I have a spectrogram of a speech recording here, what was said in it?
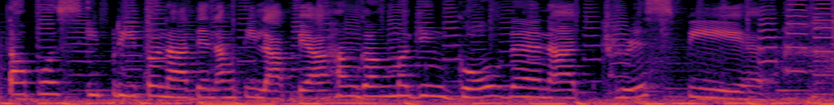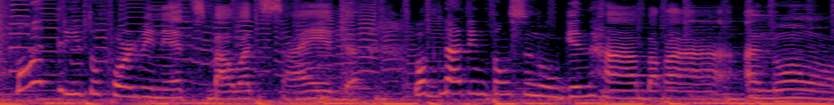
tapos iprito natin ang tilapia hanggang maging golden at crispy. Mga 3 to 4 minutes bawat side. Huwag natin tong sunugin ha, baka ano.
